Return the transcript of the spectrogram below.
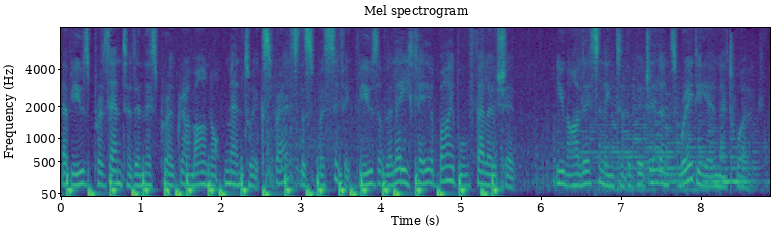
The views presented in this program are not meant to express the specific views of the Aletheia Bible Fellowship. You are listening to the Vigilance Radio Network.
